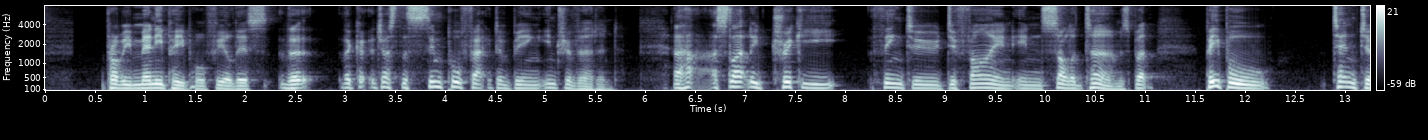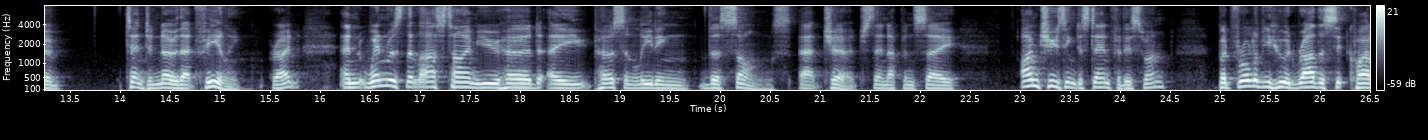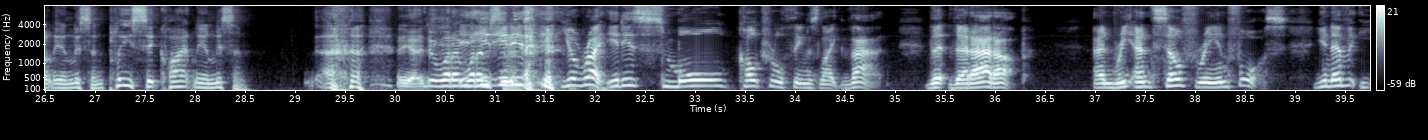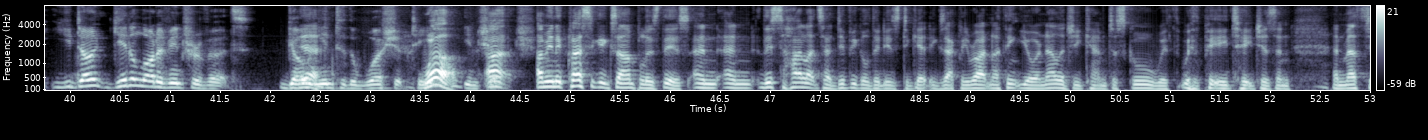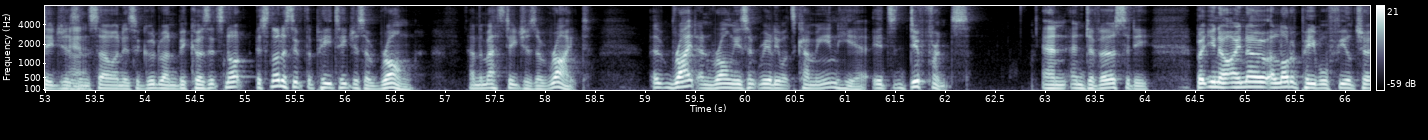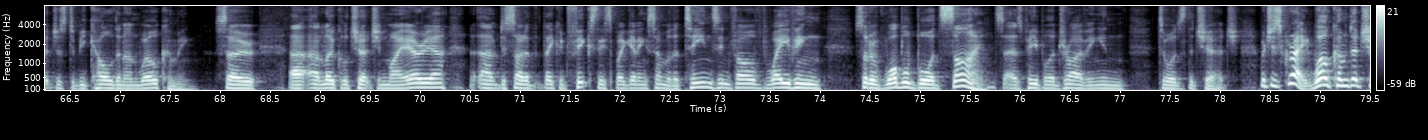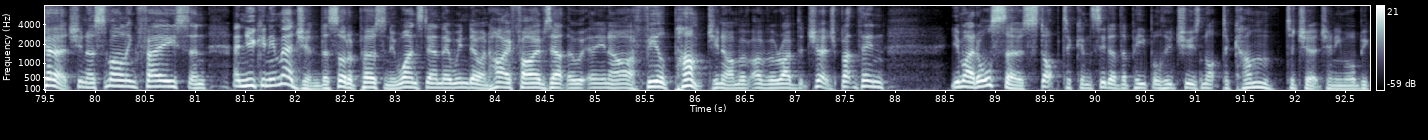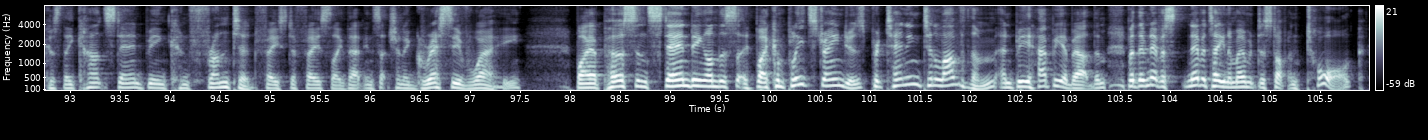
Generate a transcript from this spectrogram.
probably many people feel this the the just the simple fact of being introverted, a, a slightly tricky thing to define in solid terms, but people tend to tend to know that feeling, right? And when was the last time you heard a person leading the songs at church stand up and say, I'm choosing to stand for this one, but for all of you who would rather sit quietly and listen, please sit quietly and listen. What, what I'm It- it- it saying- it- you're right. It is small cultural things like that that that add up and re and self reinforce. You never. You don't get a lot of introverts going Yeah. into the worship team Well, in uh, church. I mean, a classic example is this, and and this highlights how difficult it is to get exactly right. And I think your analogy came to school with with PE teachers and and math teachers and so on is a good one because it's not it's not as if the PE teachers are wrong and the math teachers are right. Uh, Right and wrong isn't really what's coming in here. It's difference and and diversity. But you know, I know a lot of people feel churches to be cold and unwelcoming. So uh, a local church in my area uh, decided that they could fix this by getting some of the teens involved, waving sort of wobbleboard signs as people are driving in towards the church, which is great. Welcome to church, you know, smiling face, and and you can imagine the sort of person who winds down their window and high fives out the, you know, I feel pumped, you know, I'm, I've arrived at church. But then you might also stop to consider the people who choose not to come to church anymore because they can't stand being confronted face to face like that in such an aggressive way by a person standing on the by complete strangers pretending to love them and be happy about them, but they've never never taken a moment to stop and talk.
